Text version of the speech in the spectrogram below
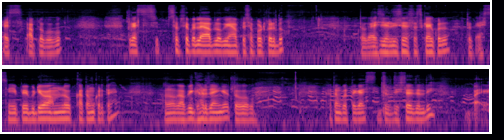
गैस आप लोगों को। तो गैस सबसे पहले आप लोग यहाँ पे सपोर्ट कर दो। तो गैस जल्दी से सब्सक्राइब कर दो। तो कैसे यहीं पे वीडियो हम लोग ख़त्म करते हैं। हम लोग अभी घर जाएँगे तो ख़त्म करते गैस जल्दी से जल्दी। बाय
